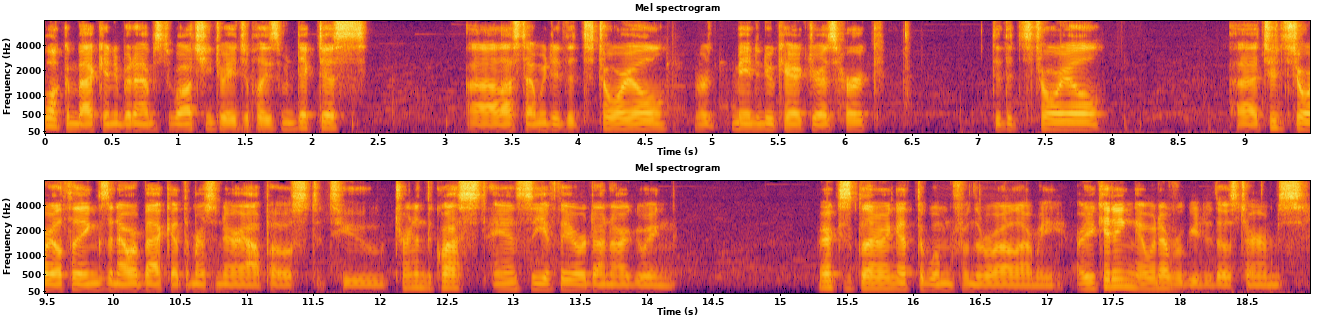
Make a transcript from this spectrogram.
Welcome back, anybody I'm still watching to Age of Plays Vindictus. Uh, last time we did the tutorial, or made a new character as Hurk. Did the tutorial, uh, two tutorial things, and now we're back at the Mercenary Outpost to turn in the quest and see if they are done arguing. Hurk is glaring at the woman from the Royal Army. Are you kidding? I would never agree to those terms.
